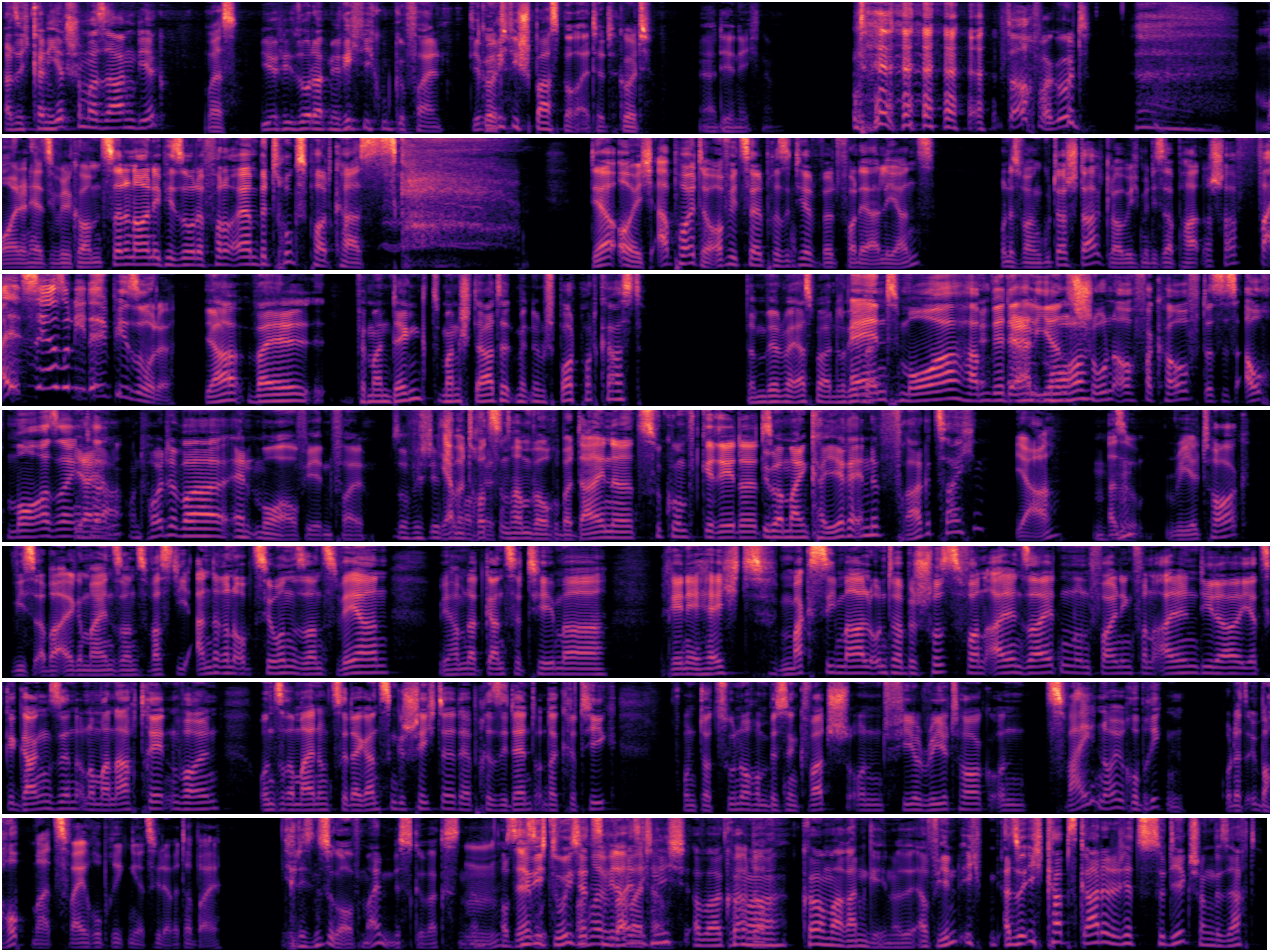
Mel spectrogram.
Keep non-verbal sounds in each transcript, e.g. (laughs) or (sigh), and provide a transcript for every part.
Also ich kann jetzt schon mal sagen, Dirk, Was? die Episode hat mir richtig gut gefallen. Die hat Gut. mir richtig Spaß bereitet. Gut. Ja, dir nicht, ne? (laughs) Doch, war gut. Moin und herzlich willkommen zu einer neuen Episode von eurem Betrugspodcast Scam, der euch ab heute offiziell präsentiert wird von der Allianz. Und es war ein guter Start, glaube ich, mit dieser Partnerschaft, weil sehr solide Episode. Ja, weil wenn man denkt, man startet mit einem Sportpodcast, dann werden wir erstmal an den And More haben wir der And Allianz more. schon auch verkauft, dass es auch More sein Ja, ja. kann. Und heute war And More auf jeden Fall. So viel steht Ja, aber trotzdem fest. haben wir auch über deine Zukunft geredet. Über mein Karriereende? Fragezeichen? ja, Mhm. also Real Talk, wie es aber allgemein sonst, was die anderen Optionen sonst wären. Wir haben das ganze Thema René Hecht maximal unter Beschuss von allen Seiten und vor allen Dingen von allen, die da jetzt gegangen sind und nochmal nachtreten wollen. Unsere Meinung zu der ganzen Geschichte, der Präsident unter Kritik und dazu noch ein bisschen Quatsch und viel Real Talk und zwei neue Rubriken. Oder überhaupt mal zwei Rubriken jetzt wieder mit dabei. Ja, die sind sogar auf meinem Mist gewachsen. Mhm, Ob sehr die sich gut. Durchsetzen, weiß ich weiter. nicht, aber können, Ja, wir, können wir mal rangehen. Also, auf jeden, ich, also ich habe es gerade jetzt zu Dirk schon gesagt.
